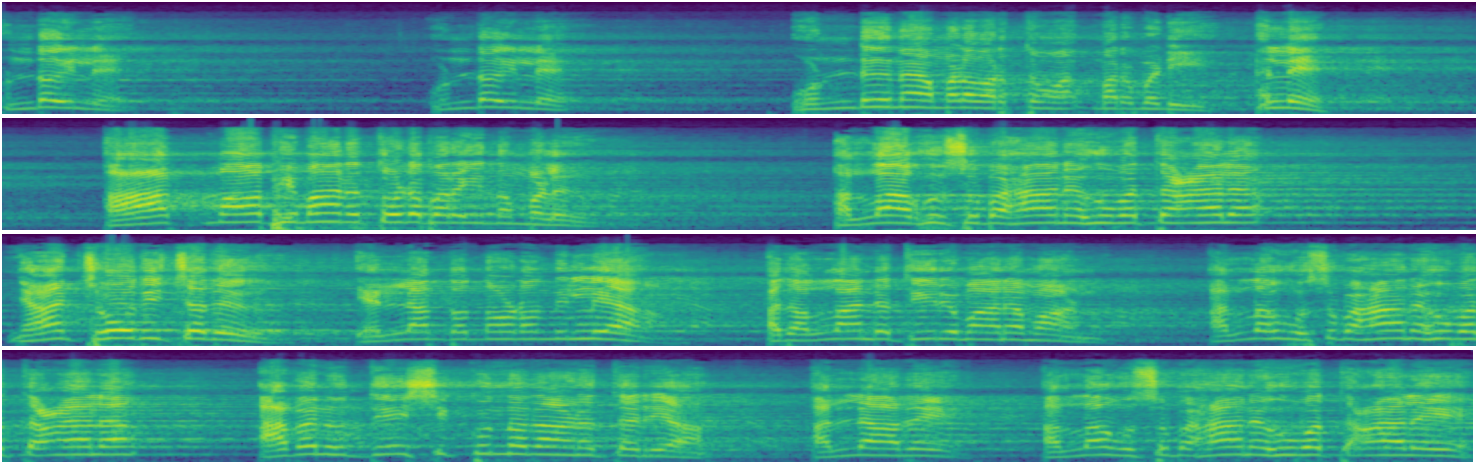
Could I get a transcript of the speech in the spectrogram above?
ഉണ്ടോ ഇല്ലേ? ഉണ്ടോ ഇല്ലേ? ഉണ്ട് എന്നാ നമ്മളെ വർത്ത മറുപടി. അല്ലേ? ആത്മാഭിമാനത്തോടെ പറയും നമ്മൾ അള്ളാഹു സുബാനഹുബത്തായ ഞാൻ ചോദിച്ചത് എല്ലാം തന്നോണമെന്നില്ല അത് അള്ളാന്റെ തീരുമാനമാണ്. അള്ളാഹു സുബാനഹുബത്തായ അവൻ ഉദ്ദേശിക്കുന്നതാണ് തരിക അല്ലാതെ അള്ളാഹു സുബാനഹുവത്താലെ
